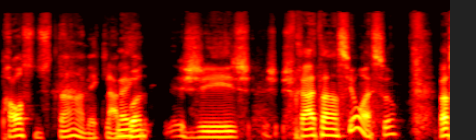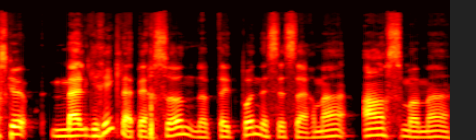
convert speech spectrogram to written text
passe du temps avec la ben, bonne. Je ferai attention à ça. Parce que malgré que la personne n'a peut-être pas nécessairement en ce moment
